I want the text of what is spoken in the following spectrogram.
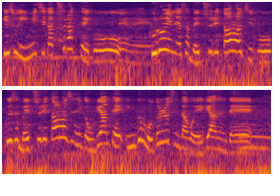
계속 이미지가 추락되고 네네. 그로 인해서 매출이 떨어지고 그래서 매출이 떨어지니까 우리한테 임금 못 올려준다고 얘기하는데 음.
